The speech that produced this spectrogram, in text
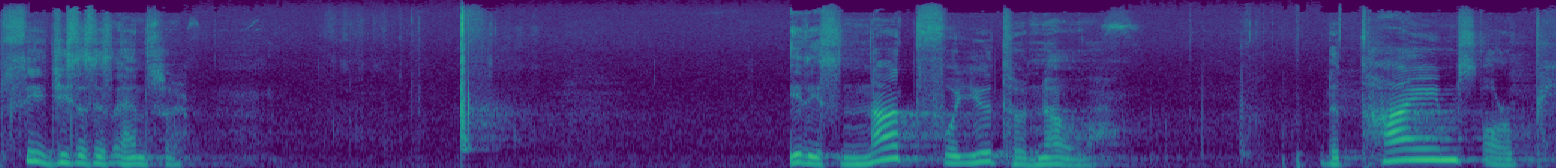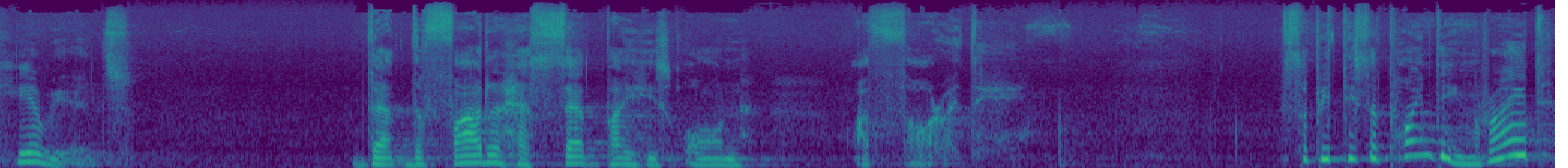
See Jesus' answer. It is not for you to know the times or periods that the Father has set by his own authority. It's a bit disappointing, right?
